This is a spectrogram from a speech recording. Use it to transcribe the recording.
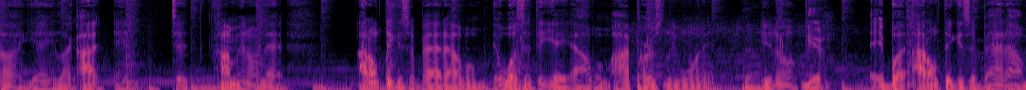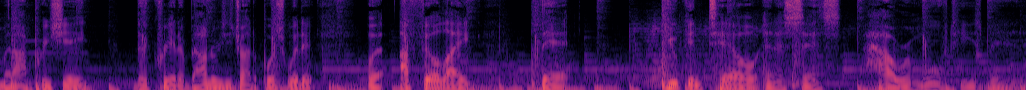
uh, yay, like I and to comment on that, I don't think it's a bad album. It wasn't the Yay album I personally wanted, Yeah. you know, Yeah, Eh, but I don't think it's a bad album, and I appreciate the creative boundaries he tried to push with it. But I feel like that you can tell in a sense how removed he's been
